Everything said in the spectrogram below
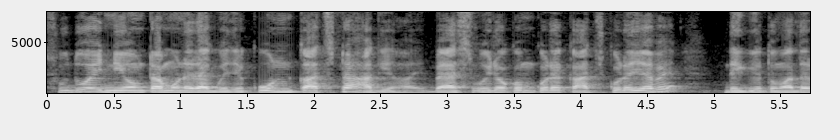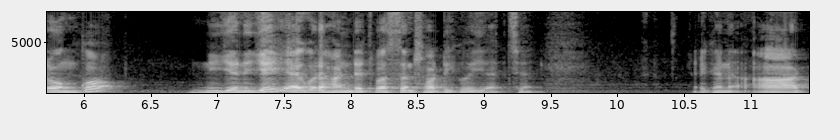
শুধু এই নিয়মটা মনে রাখবে যে কোন কাজটা আগে হয়। ব্যাস, ওই রকম করে কাজ করে যাবে। দেখবে তোমাদের অঙ্ক নিজে নিজেই একবারে হান্ড্রেড পার্সেন্ট সঠিক হয়ে যাচ্ছে। এখানে আট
